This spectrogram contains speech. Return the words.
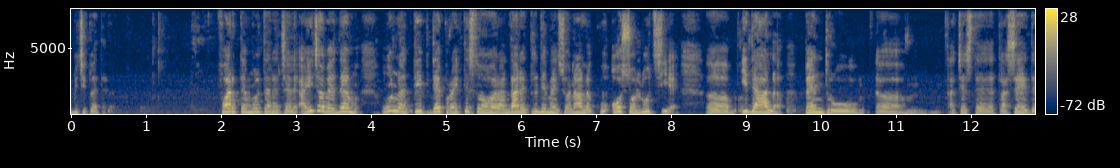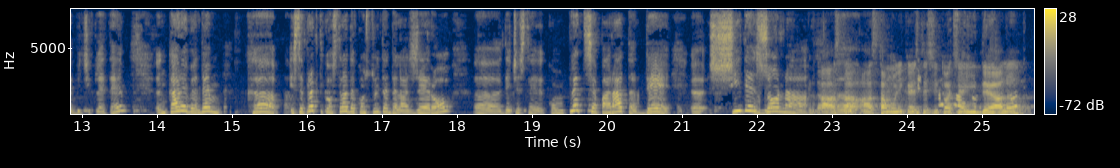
biciclete. Foarte multe rețele. Aici vedem un tip de proiect, este o randare tridimensională cu o soluție uh, ideală pentru uh, aceste trasee de biciclete, în care vedem că este practic o stradă construită de la zero, uh, deci este complet separată de uh, și de zona. Da, asta, uh, asta Monica, este situația ideală.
